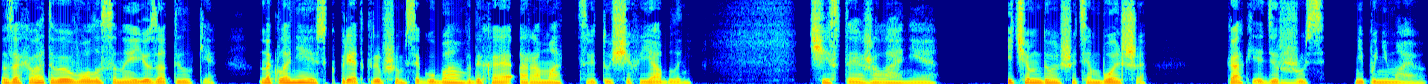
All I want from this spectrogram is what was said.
Захватываю волосы на ее затылке, наклоняюсь к приоткрывшимся губам, вдыхая аромат цветущих яблонь. Чистое желание. И чем дольше, тем больше. Как я держусь, не понимаю.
